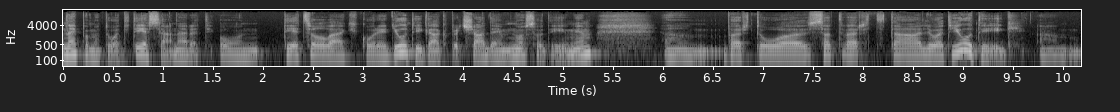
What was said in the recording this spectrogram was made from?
nepamatoti tiesā nereti, un tie cilvēki, kuri ir jūtīgāki pret šādiem nosodījumiem, um, var to satvert tā ļoti jūtīgi. Um,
